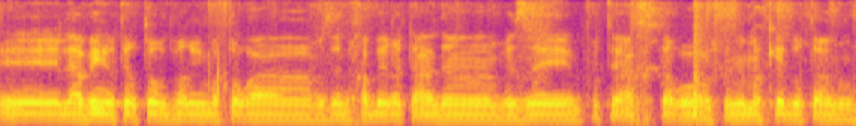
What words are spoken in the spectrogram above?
אה, להבין יותר טוב דברים בתורה, וזה מחבר את האדם, וזה פותח את הראש וממקד אותנו.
